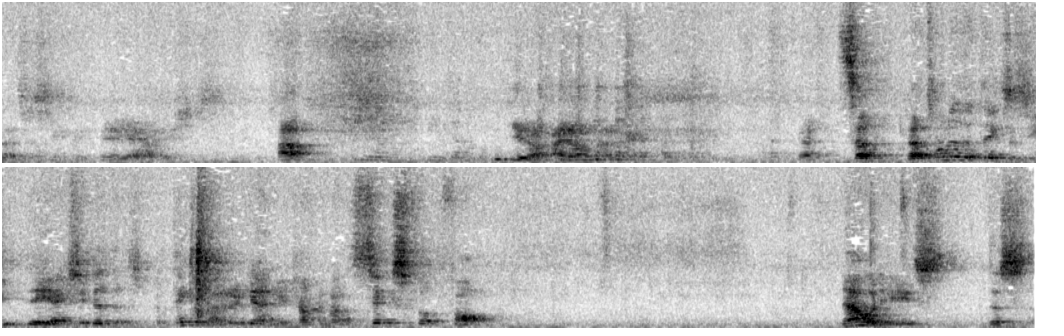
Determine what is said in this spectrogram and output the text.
That's just me, maybe I have issues. Uh, you know, I don't understand. So that's one of the things is you, they actually did this, but think about it again, you're talking about a six-foot fall. Nowadays, this,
